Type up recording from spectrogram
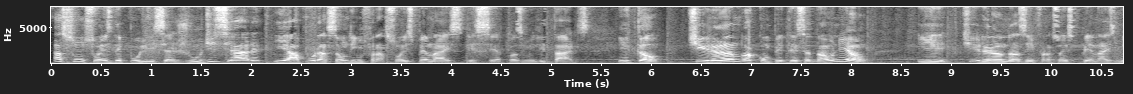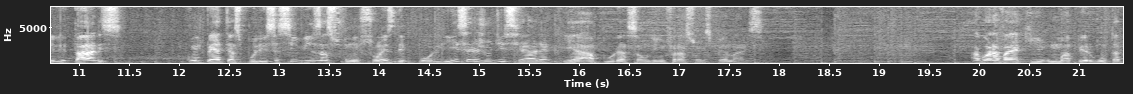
as funções de polícia judiciária e a apuração de infrações penais, exceto as militares. Então, tirando a competência da União e tirando as infrações penais militares, compete às polícias civis as funções de polícia judiciária e a apuração de infrações penais. Agora vai aqui uma pergunta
